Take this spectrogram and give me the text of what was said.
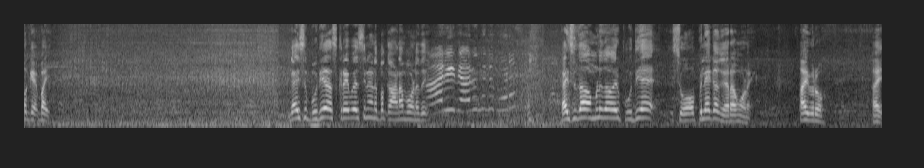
Okay bye. ഗൈസ് പുതിയ സബ്സ്ക്രൈബേഴ്സിനാണ് ഇപ്പൊ കാണാൻ പോണത്. ഗൈസ് ഇതാ നമ്മളിതാ ഒരു പുതിയ ഷോപ്പിലേക്കാണ് കയറാൻ പോണേ. ഹായ് ബ്രോ ഹായ്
